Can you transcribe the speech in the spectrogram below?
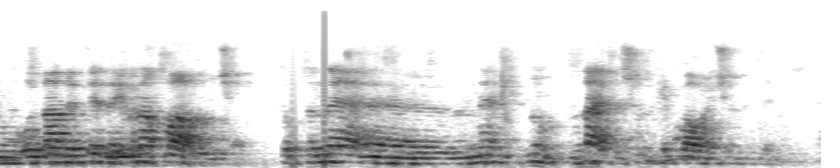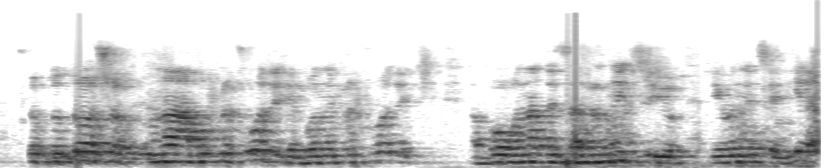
ну, одна дитина, і вона плаваюча. Тобто не, не ну, знаєте, що таке плаваюча дитина. Тобто то, що вона або приходить, або не приходить, або вона десь за границею, і вони це є,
